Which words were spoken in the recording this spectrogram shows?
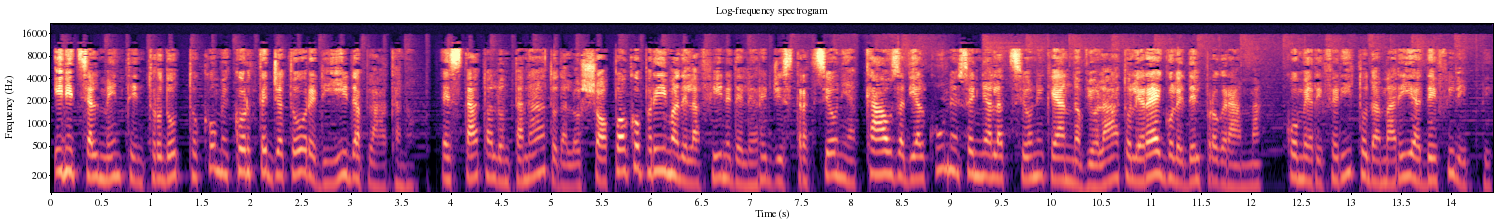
Inizialmente introdotto come corteggiatore di Ida Platano, è stato allontanato dallo show poco prima della fine delle registrazioni a causa di alcune segnalazioni che hanno violato le regole del programma, come riferito da Maria De Filippi.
